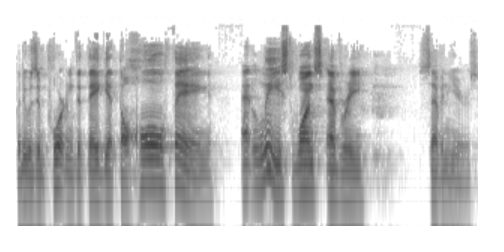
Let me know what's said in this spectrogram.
But it was important that they get the whole thing at least once every seven years.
